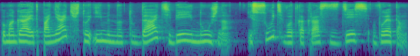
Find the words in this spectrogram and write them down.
помогает понять, что именно туда тебе и нужно — и суть вот как раз здесь, в этом.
